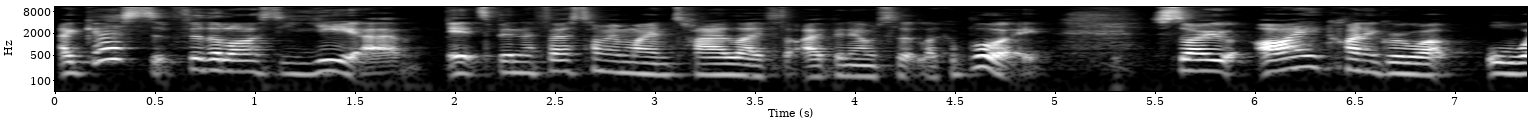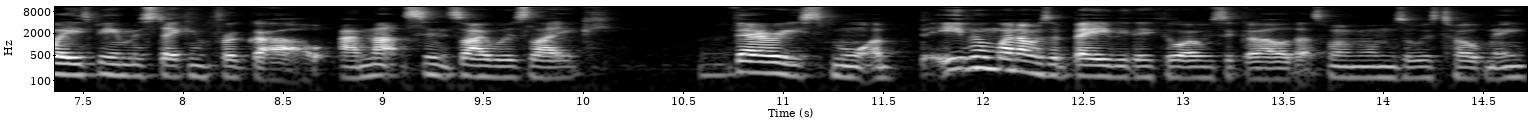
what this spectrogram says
I guess for the last year, it's been the first time in my entire life that I've been able to look like a boy. So I kind of grew up always being mistaken for a girl, and that's since I was like very small. Even when I was a baby, they thought I was a girl. That's what my mum's always told me.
